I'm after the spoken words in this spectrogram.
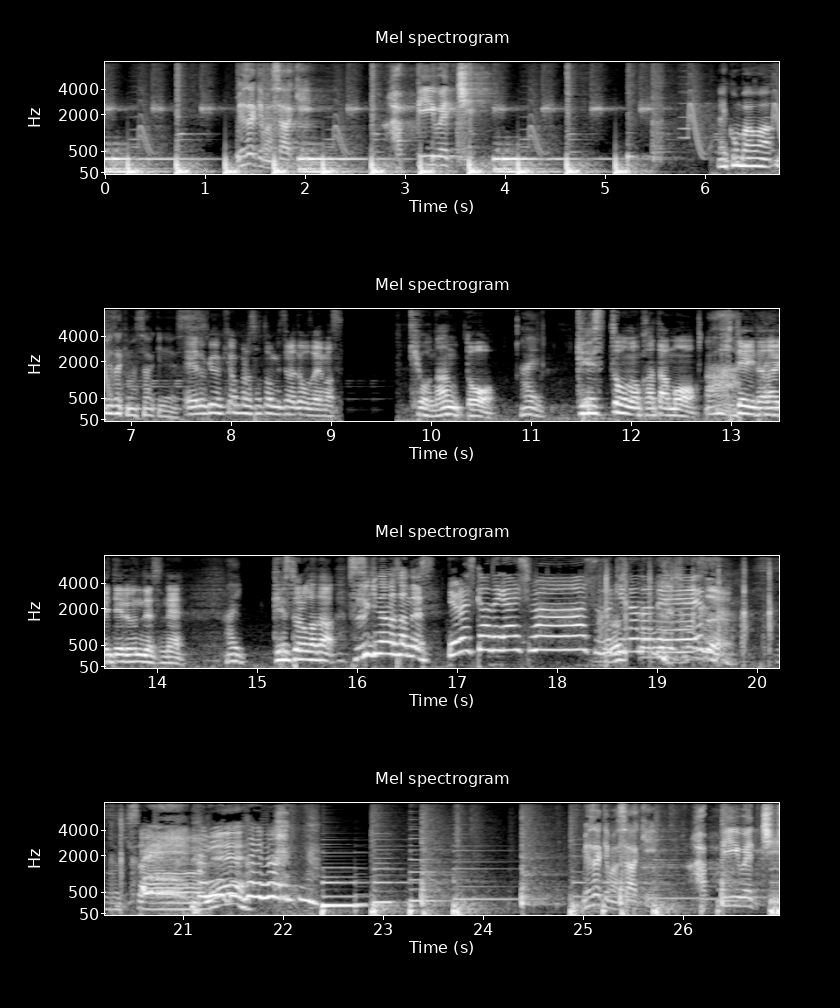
目崎正明ハッピーウェッジ。はいこんばんは。目崎正明です。えー、ドキドキキャンプの佐藤光でございます。今日なんとはい。ゲストの方も来ていただいてるんですね。はい。ゲストの方鈴木奈々さんです。よろしくお願いします。鈴木奈々です。鈴木さんありがとうございます。目崎正明ハッピーウェッジ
